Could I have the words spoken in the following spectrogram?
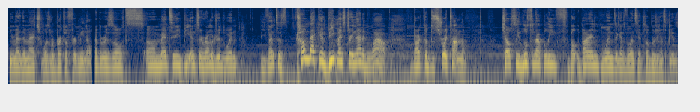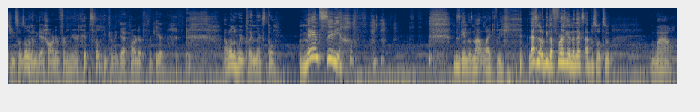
Your man of the match was Roberto Firmino. Other results, uh, Man City beat Inter, Real Madrid win. Juventus come back and beat Manchester United, wow. Barca destroyed Tottenham. Chelsea lose to Napoli. Bayern wins against Valencia. Club Brugge against PSG. So it's only going to get harder from here. It's only going to get harder from here. I wonder who we play next, though. Man City. this game does not like me. That's going to be the first game of the next episode, too. Wow.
